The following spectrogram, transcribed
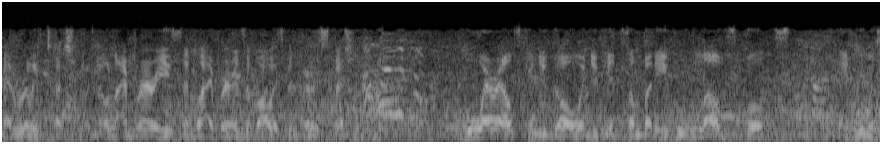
that really touched me. You know, libraries and librarians have always been very special to me. Where else can you go and you get somebody who loves books and who is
